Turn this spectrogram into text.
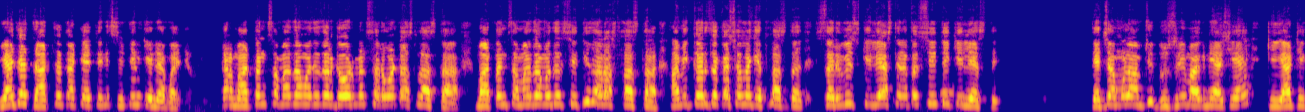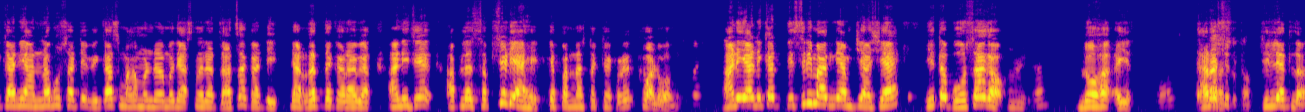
या ज्या जाचं काठी आहेत त्यांनी सिटिंग केल्या पाहिजे कारण मातंग समाजामध्ये जर गव्हर्नमेंट सर्वंट असला असता मातंग समाजामध्ये जर शेतीदार असला असता आम्ही कर्ज कशाला घेतलं असतं? सर्व्हिस केली असते ना तर शेती केली असते. त्याच्यामुळे आमची दुसरी मागणी अशी आहे की या ठिकाणी अण्णाभाऊ साठे विकास महामंडळामध्ये असणाऱ्या जाचाकाठी त्या रद्द कराव्यात आणि जे आपलं सबसिडी आहे ते पन्नास टक्क्याकडे वाढवावं. आणि या ठिकाणी तिसरी मागणी आमची अशी आहे इथं भोसागाव लोहा धाराशिव जिल्ह्यातलं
